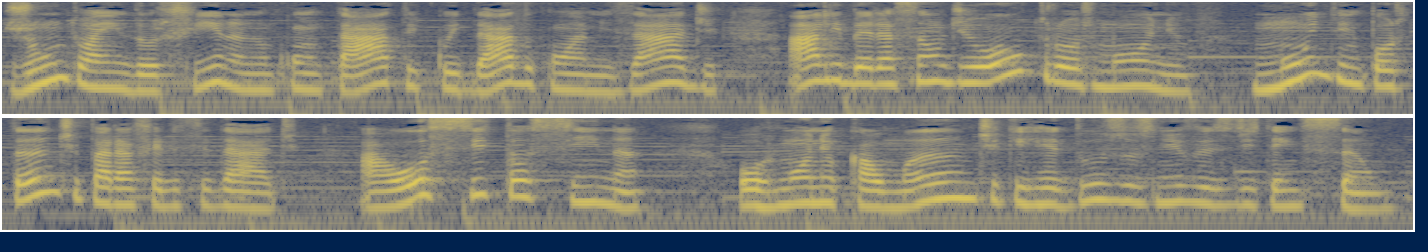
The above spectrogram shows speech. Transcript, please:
Junto à endorfina, no contato e cuidado com a amizade, há a liberação de outro hormônio muito importante para a felicidade, a ocitocina, hormônio calmante que reduz os níveis de tensão.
